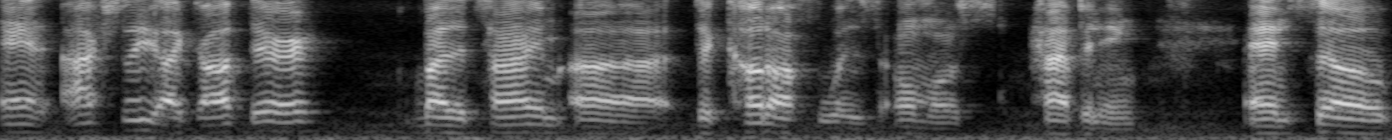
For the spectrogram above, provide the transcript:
And actually, I got there by the time uh, the cutoff was almost happening, and so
